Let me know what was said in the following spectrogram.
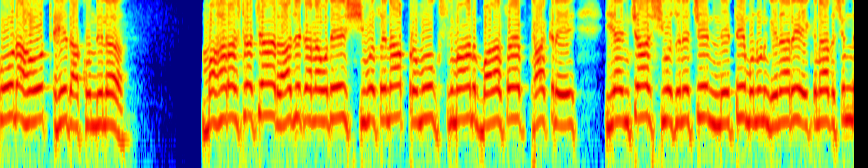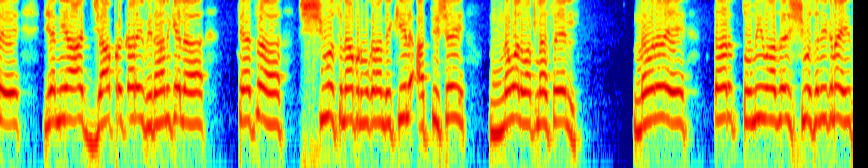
कोण आहोत हे दाखवून दिलं. महाराष्ट्राच्या राजकारणामध्ये शिवसेना प्रमुख श्रीमान बाळासाहेब ठाकरे यांच्या शिवसेनेचे नेते म्हणून घेणारे एकनाथ शिंदे यांनी आज ज्या प्रकारे विधान केलं त्याचं शिवसेना प्रमुखांना देखील अतिशय नवल वाटलं असेल. नवनवे तर तुम्ही माझे शिवसैनिक नाहीत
